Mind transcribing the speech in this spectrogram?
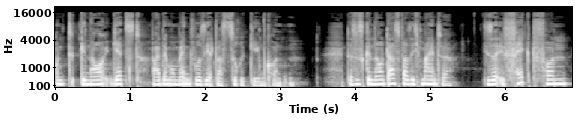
Und genau jetzt war der Moment, wo sie etwas zurückgeben konnten. Das ist genau das, was ich meinte. Dieser Effekt von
